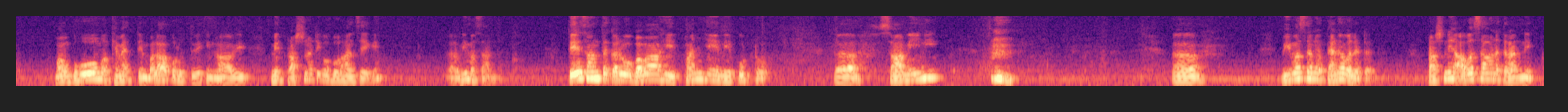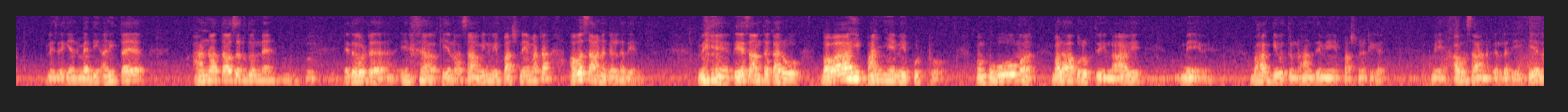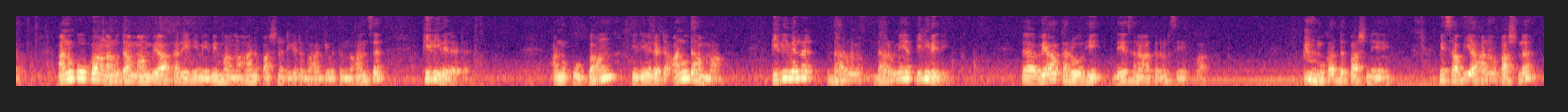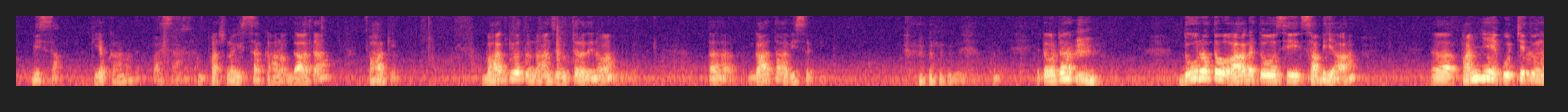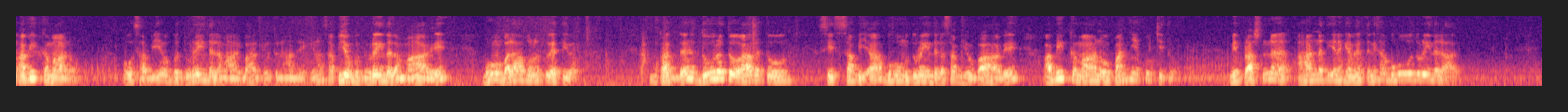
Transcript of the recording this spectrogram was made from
මම බොහෝම කැමැත්තෙන් බලාපොරොත්තු වෙකින් ආවේ මේ ප්‍රශ්න ටික ඔබ වහන්සේගෙන් විමසන්න. තේසන්ත කරෝ බවාහි පඤ්ඤේ මේ පුට්ටෝ Uh, සාමීනි uh, විමසන පැනවලට ප්‍රශ්නය අවසාන කරන්නේ ලෙස. කියන්නේ මැදි අනිත් අය අහන්නවත් අවසර දුන්නේ එතකොට ඒ නිසා කියනවා ස්වාමීනි මේ ප්‍රශ්නේ මට අවසන් කරලා දෙන්න. මේ තේසාන්තකරෝ බවාහි පඤ්ඤේ මේ පුට්ටෝ මම බොහෝම බලාපොරොත්තුෙන් ආවේ මේ භාග්‍යවතුන් වහන්සේ මේ ප්‍රශ්න ටික මේ අවසන් කරලා දෙයි කියලා. අනුකුබ්බං අනුධම්මං ව්‍යාකරේහි මේ මම අහන ප්‍රශ්න ටිකට භාග්‍යවතුන් වහන්සේ පිළිවෙලට. අනුකුබ්බං පිළිවෙලට අනුධම්මං පිළිවෙල ධර්ම ධර්මයේ පිළිවෙලි. ව්‍යාකරෝහි දේශනා කරන සේක්වා. මොකද්ද ප්‍රශ්නේ? මේ සබිය අහන ප්‍රශ්න 20ක් කීයක් අහනවද? ප්‍රශ්න 20ක් අහනවා ગાතා පහකින්. භාග්‍යවතුන් වහන්සේ උත්තර දෙනවා ગાතා 20කින් එතකොට දූරතෝ ආගතෝසි සබියා පඤ්ඤේ පුච්චිතුන් අභික්කමානෝ. ඔව් සබිය ඔබ දුර ඉඳලම ආවේ. භාග්‍යවතුන් වහන්සේ කියනවා සබිය ඔබ දුර ඉඳලම ආවේ. බොහොම බලාපොරොත්තු ඇතිව. මොකක්ද දූරතෝ ආගතෝ සබියා බොහොම දුර ඉඳලා සබිය ඔබ ආවේ අභික්කමානෝ පඤ්ඤේ පුච්චිතෝ මේ ප්‍රශ්න අහන්න තියෙන කැමැත්ත නිසා බොහෝ දුර ඉඳලා ආවේ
